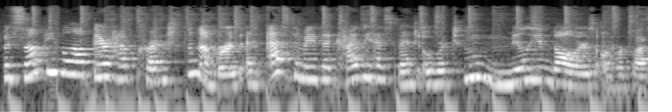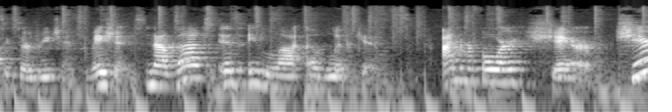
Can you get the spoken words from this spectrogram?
but some people out there have crunched the numbers and estimate that Kylie has spent over $2 million on her plastic surgery transformations. Now that is a lot of lip kits. At number four, Cher. Cher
